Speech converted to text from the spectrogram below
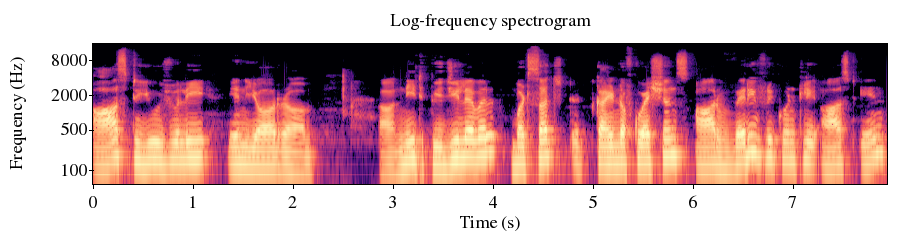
asked usually in your uh, uh, NEET PG level, but such kind of questions are very frequently asked in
